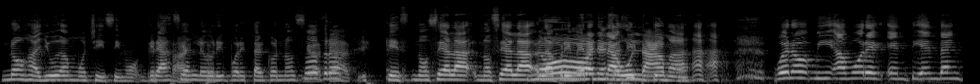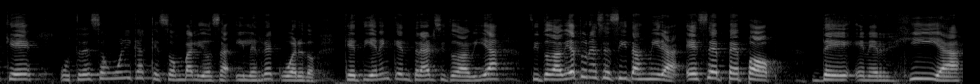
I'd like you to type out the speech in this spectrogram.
nos ayudan muchísimo. Gracias, Leury, por estar con nosotros. Que no sea la, no sea la, primera ni la última. bueno, mis amores, entiendan que ustedes son únicas que son valiosas y les recuerdo que tienen que entrar si todavía, si todavía tú necesitas, mira, ese pep up de energía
